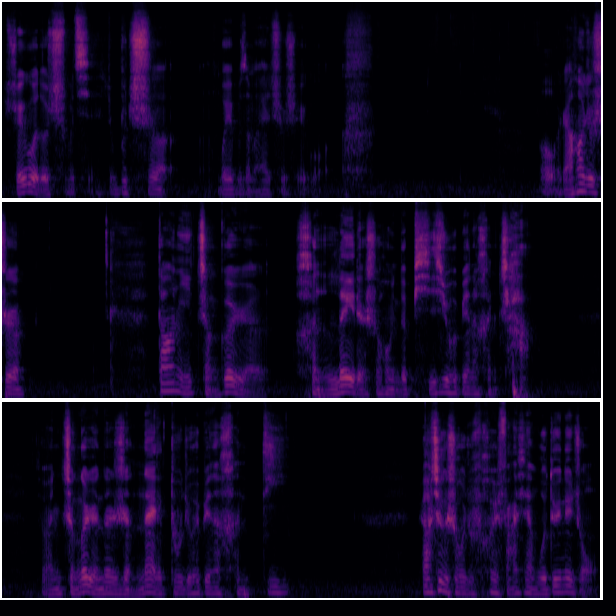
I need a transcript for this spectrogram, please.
水果都吃不起，就不吃了。我也不怎么爱吃水果。哦，然后就是。当你整个人很累的时候，你的脾气会变得很差，对吧？你整个人的忍耐度就会变得很低。然后这个时候就会发现，我对那种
